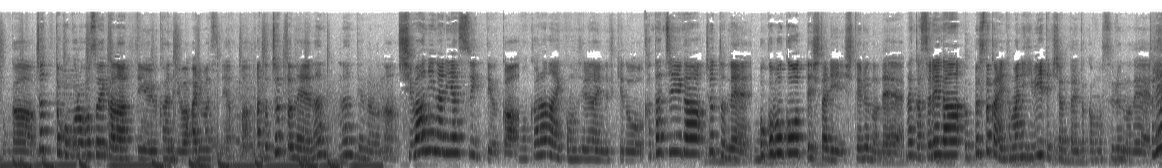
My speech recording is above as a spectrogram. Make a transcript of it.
とかちょっと心細いかなっていう感じはありますねやっぱ。あとちょっとねなんなんて言うんだろうな。シワになりやすいっていうかわからないかもしれないんですけど形がちょっとねボコボコってしたりしてるのでなんかそれがトップスとかにたまに響いてきちゃったりとかもするのでとりあえ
